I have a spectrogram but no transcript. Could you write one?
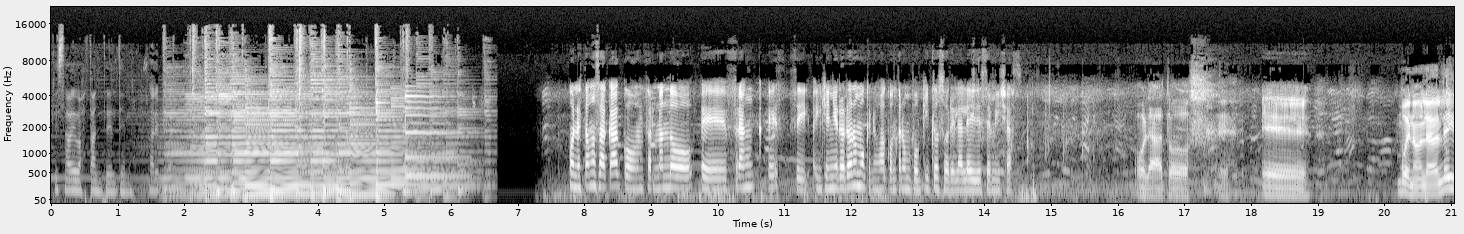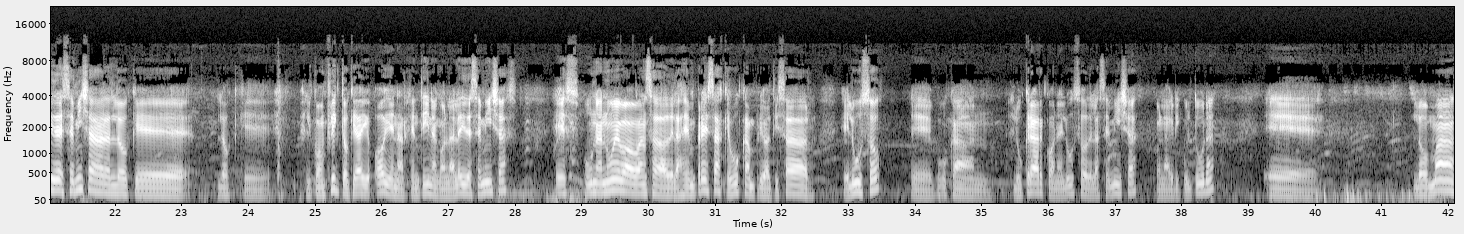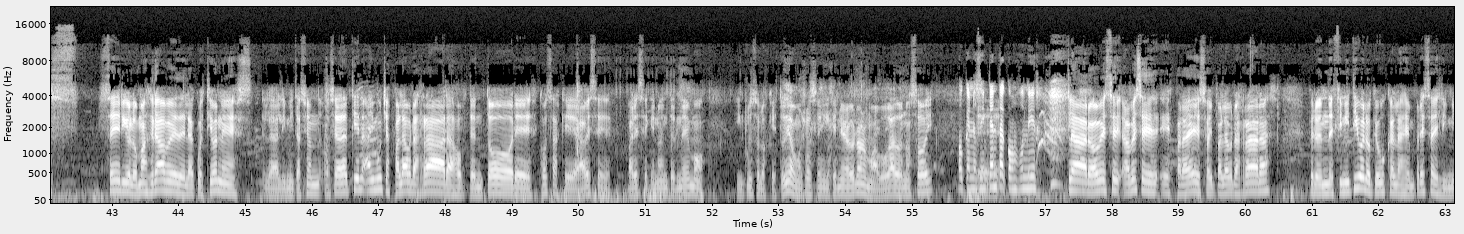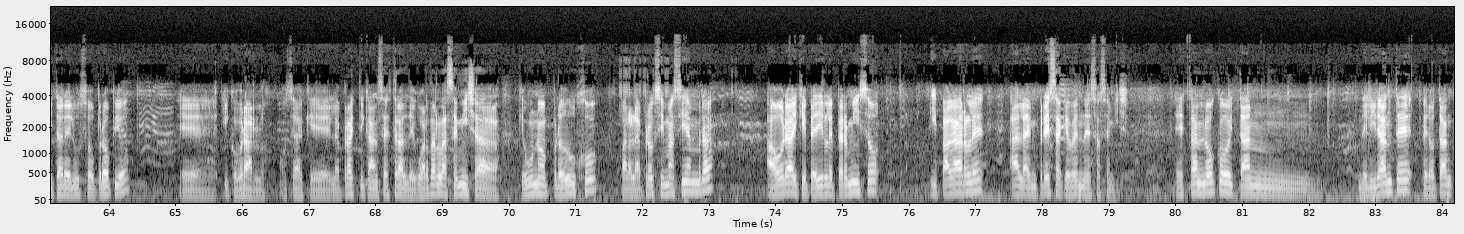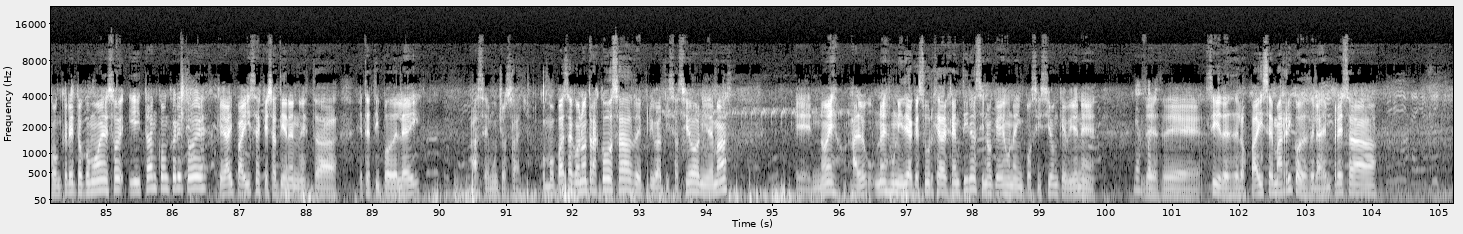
que, que sabe bastante del tema. Sale, pues. Bueno, estamos acá con Fernando eh, Frank, es, sí, ingeniero agrónomo, que nos va a contar un poquito sobre la ley de semillas. Hola a todos. Eh, eh, bueno, la ley de semillas, lo que, lo que, el conflicto que hay hoy en Argentina con la ley de semillas es una nueva avanzada de las empresas que buscan privatizar el uso, eh, buscan lucrar con el uso de las semillas, con la agricultura. Eh, lo más serio, lo más grave de la cuestión es la limitación, o sea, tiene, hay muchas palabras raras, obtentores, cosas que a veces parece que no entendemos, incluso los que estudiamos. Yo soy ingeniero agrónomo, abogado no soy. O que nos Eh, intenta confundir. Claro, a veces, a veces es para eso, hay palabras raras, pero en definitiva lo que buscan las empresas es limitar el uso propio eh, y cobrarlo. O sea que la práctica ancestral de guardar la semilla que uno produjo para la próxima siembra, ahora hay que pedirle permiso y pagarle a la empresa que vende esa semilla. Es tan loco y tan delirante, pero tan concreto como eso, y tan concreto es que hay países que ya tienen esta, este tipo de ley hace muchos años. Como pasa con otras cosas de privatización y demás, eh, no, es, no es una idea que surge de Argentina, sino que es una imposición que viene de desde, sí, desde los países más ricos, desde las empresas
